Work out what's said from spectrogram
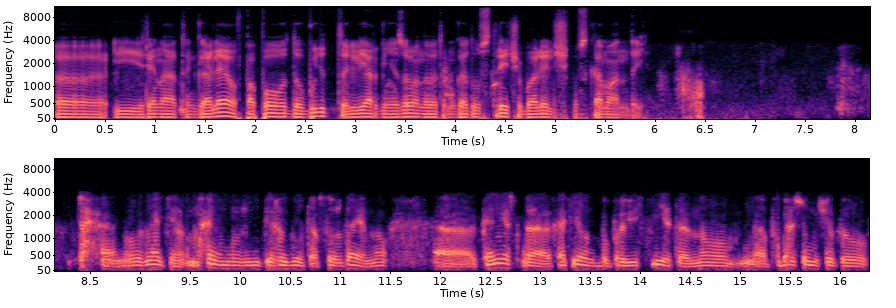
э, и Ренат Галяев по поводу, будет ли организована в этом году встреча болельщиков с командой. Ну, вы знаете, мы уже не первый год обсуждаем, но, конечно, хотелось бы провести это, но э, по большому счету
